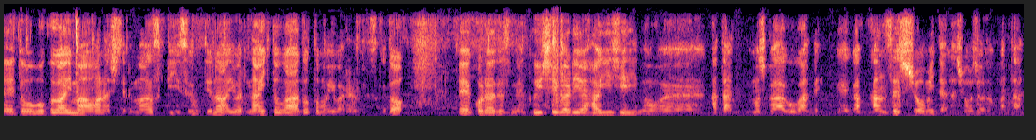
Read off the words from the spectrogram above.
えっ、ー、と、僕が今お話してるマウスピースっていうのは、いわゆるナイトガードとも言われるんですけど、えー、これはですね、食いしばりや歯ぎしりの、え方、もしくは顎がね、関節症みたいな症状の方、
